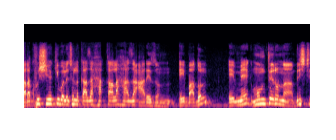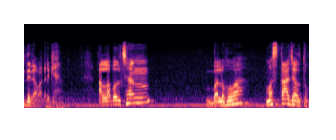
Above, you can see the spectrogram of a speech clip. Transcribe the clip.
তারা খুশি হয়ে কি বলেছিল? কাজা কালা হাজা আরেজন। এই বাদল, এই মেঘ মুমতেরও না, বৃষ্টি দেবে আমাদেরকে। আল্লাহ বলছেন বলহুয়া মস্তা জলতুম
